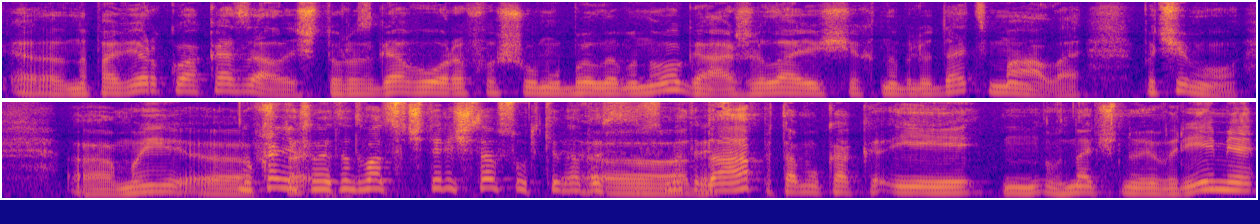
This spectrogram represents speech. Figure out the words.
Э, на поверку оказалось, что разговоров и шума было много, много, а желающих наблюдать мало. Почему? Э, мы... Э, ну, конечно, это 24 часа в сутки надо э, смотреть. Да, потому как и в ночное время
